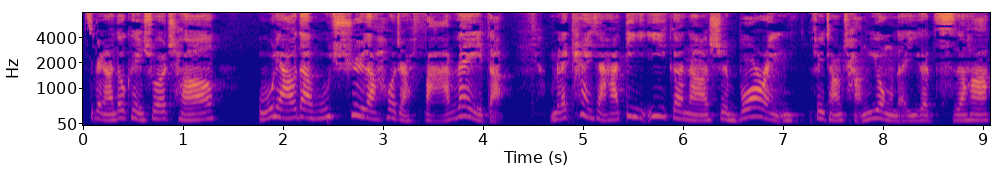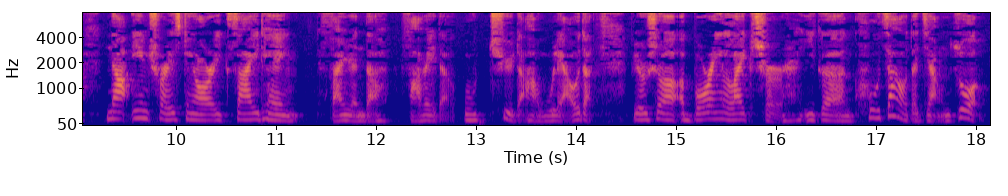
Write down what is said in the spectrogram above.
基本上都可以说成无聊的、无趣的或者乏味的。我们来看一下哈，第一个呢是 boring，非常常用的一个词哈，not interesting or exciting，烦人的、乏味的、无趣的哈，无聊的。比如说 a boring lecture，一个枯燥的讲座。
